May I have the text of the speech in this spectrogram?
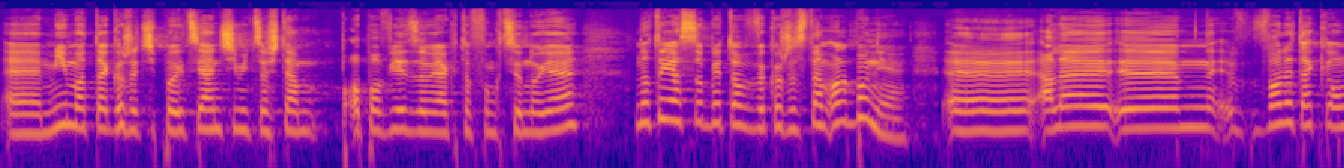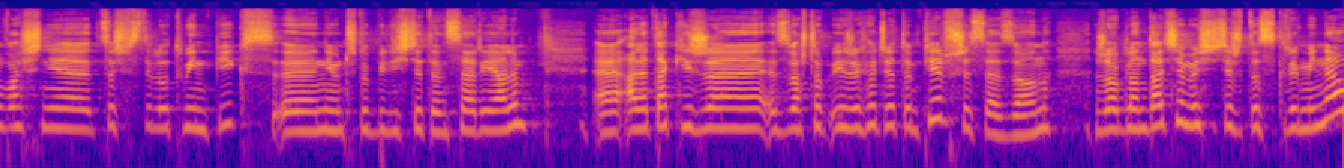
E, mimo tego, że ci policjanci mi coś tam opowiedzą, jak to funkcjonuje, no to ja sobie to wykorzystam albo nie. E, ale wolę taką właśnie coś w stylu Twin Peaks. E, nie wiem, czy lubiliście ten serial, ale taki, że zwłaszcza jeżeli chodzi o ten pierwszy sezon, że oglądacie, myślicie, że to jest kryminał,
